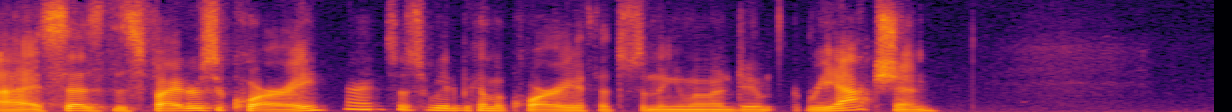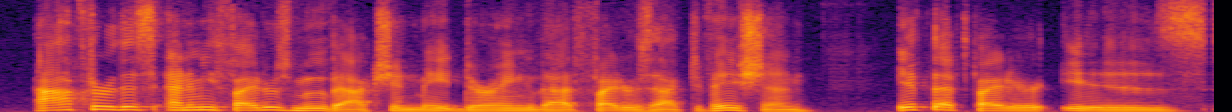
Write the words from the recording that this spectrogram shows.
Uh, it says this fighter's a quarry. All right. So it's a way to become a quarry if that's something you want to do. Reaction. After this enemy fighter's move action made during that fighter's activation, if that fighter is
